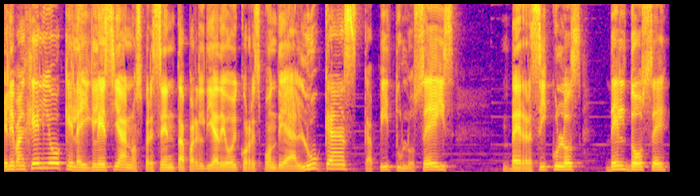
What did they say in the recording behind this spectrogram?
El Evangelio que la iglesia nos presenta para el día de hoy corresponde a Lucas capítulo 6 versículos del 12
